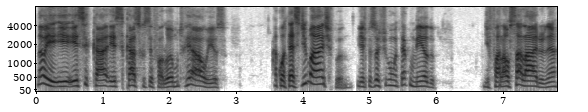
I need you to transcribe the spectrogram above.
Não, e, e, esse, esse caso que você falou é muito real, isso. Acontece demais, pô. E as pessoas ficam até com medo de falar o salário, né?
